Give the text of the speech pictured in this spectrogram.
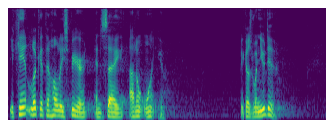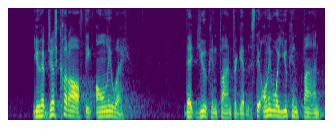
you can't look at the Holy Spirit and say, I don't want you. Because when you do, you have just cut off the only way that you can find forgiveness, the only way you can find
